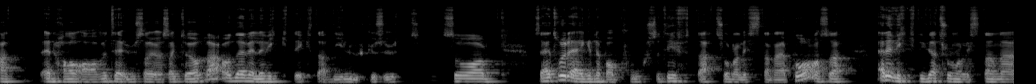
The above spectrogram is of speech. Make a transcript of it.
at en har av og til useriøse aktører, og det er veldig viktig at de lukes ut. Så, så jeg tror det er egentlig bare positivt at journalistene er på. Og så er det viktig at journalistene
